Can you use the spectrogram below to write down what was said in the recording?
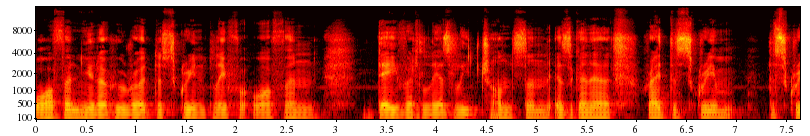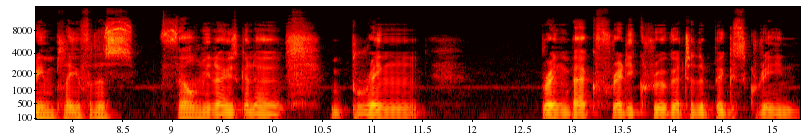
Orphan, you know, who wrote the screenplay for Orphan, David Leslie Johnson is gonna write the screen the screenplay for this film. You know, he's gonna bring bring back Freddy Krueger to the big screen.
